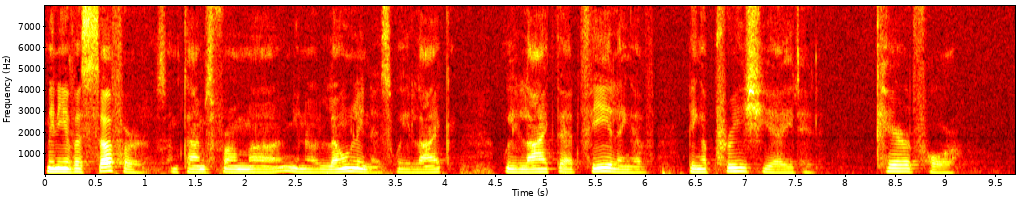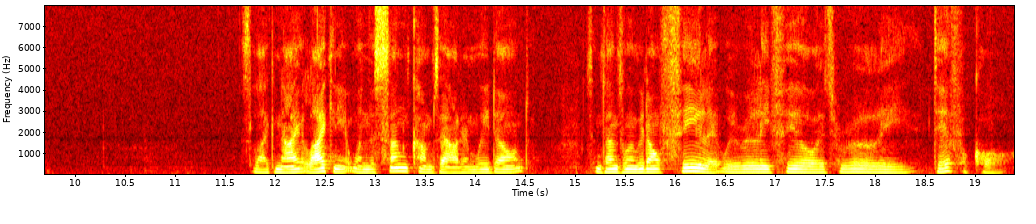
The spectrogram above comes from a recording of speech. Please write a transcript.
Many of us suffer sometimes from uh, you know loneliness. We like we like that feeling of being appreciated, cared for. It's like night liking it when the sun comes out and we don't. Sometimes when we don't feel it, we really feel it's really difficult.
